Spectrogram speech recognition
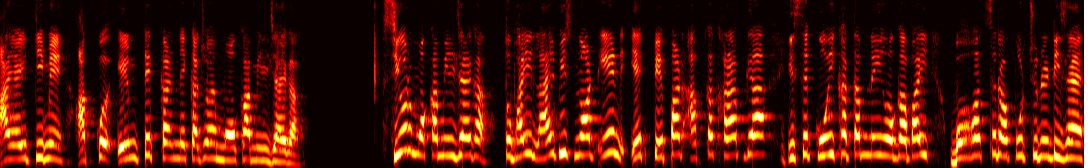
आईआईटी में आपको एमटेक करने का जो है मौका मिल जाएगा। श्योर मौका मिल जाएगा। तो भाई लाइफ इज़ नॉट एंड एक पेपर आपका खराब गया, इससे कोई खत्म नहीं होगा भाई। बहुत सारे अपॉर्चुनिटीज़ हैं।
